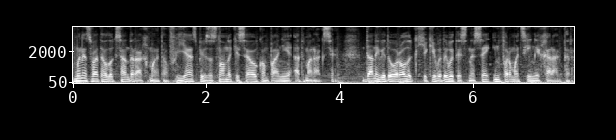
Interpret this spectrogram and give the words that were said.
мене звати Олександр Ахметов. Я співзасновник і SEO компанії Atmaraxi. Даний відеоролик, який ви дивитесь, несе інформаційний характер.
